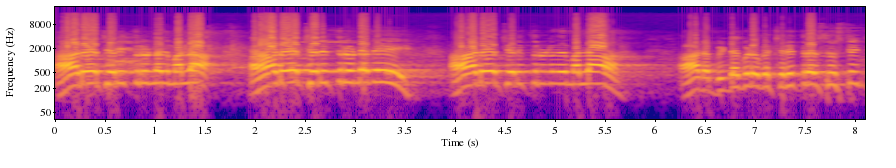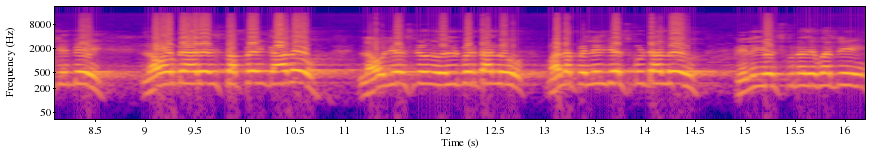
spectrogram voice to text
ఆడో చరిత్ర ఉన్నది మళ్ళా. ఆడో చరిత్ర ఉన్నది. ఆడో చరిత్ర ఉన్నది మళ్ళా. ఆడ బిడ్డ కూడా ఒక చరిత్ర సృష్టించింది. లవ్ మ్యారేజ్ తప్పేం కాదు. లవ్ చేసిన వదిలిపెడతాను మళ్ళా పెళ్ళిళ్ళు చేసుకుంటాను పెళ్ళి చేసుకున్నది ఎవరిని?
